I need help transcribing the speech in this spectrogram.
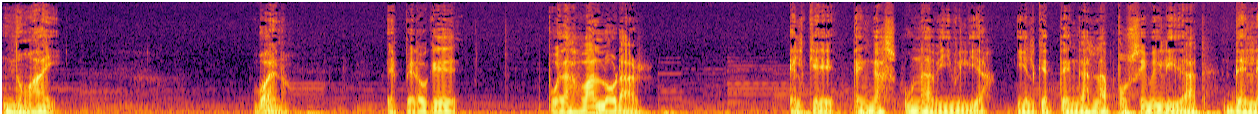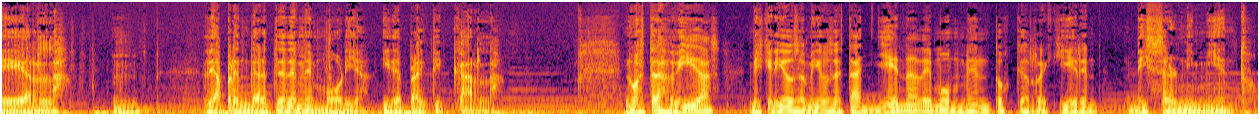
No hay. Bueno, espero que puedas valorar el que tengas una Biblia y el que tengas la posibilidad de leerla, de aprenderte de memoria y de practicarla. Nuestras vidas, mis queridos amigos, está llena de momentos que requieren discernimiento.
